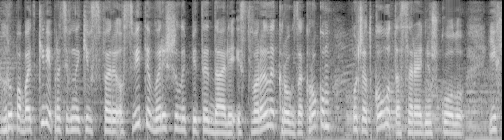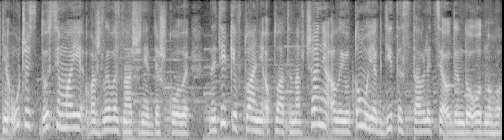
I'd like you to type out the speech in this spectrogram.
Група батьків і працівників сфери освіти вирішили піти далі і створили крок за кроком початкову та середню школу. Їхня участь досі має важливе значення для школи не тільки в плані оплати навчання, але й у тому, як діти ставляться один до одного.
